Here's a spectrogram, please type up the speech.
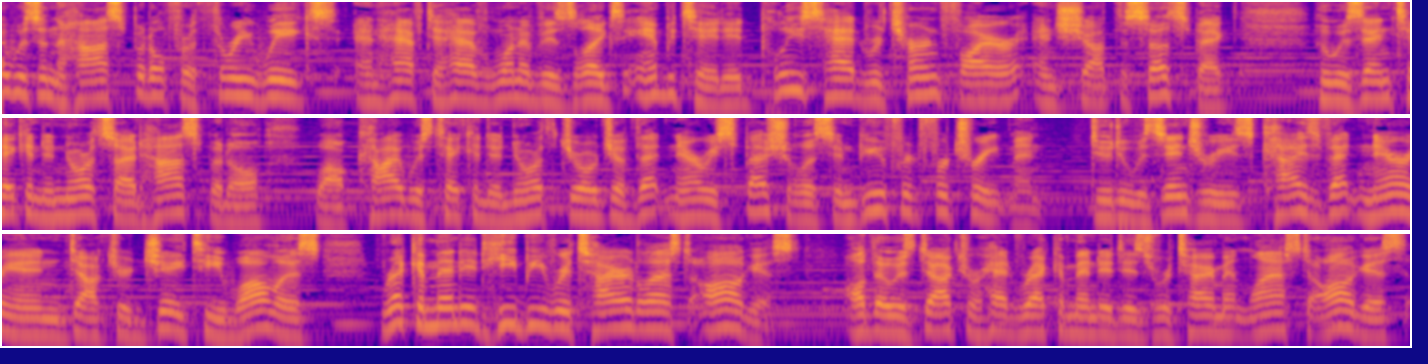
was in the hospital for three weeks and have to have one of his legs amputated. Police had returned fire and shot the suspect, who was then taken to Northside Hospital, while Kai was taken to North Georgia Veterinary Specialist in Buford for treatment. Due to his injuries, Kai's veterinarian, Dr. J.T. Wallace, recommended he be retired last August. Although his doctor had recommended his retirement last August,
